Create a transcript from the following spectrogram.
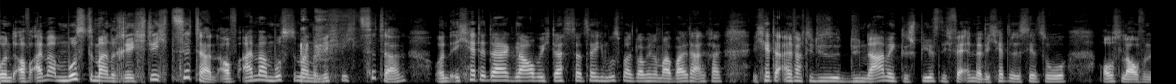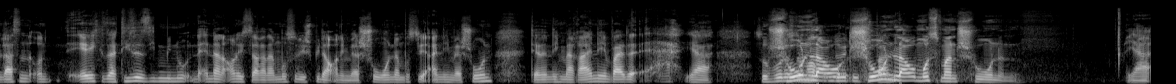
und auf einmal musste man richtig zittern. Auf einmal musste man richtig zittern. Und ich hätte da, glaube ich, das tatsächlich, muss man, glaube ich, nochmal weiter angreifen. Ich hätte einfach die, diese Dynamik des Spiels nicht verändert. Ich hätte es jetzt so auslaufen lassen. Und ehrlich gesagt, diese sieben Minuten ändern auch nichts daran. Dann musst du die Spieler auch nicht mehr schonen. Dann musst du die einen nicht mehr schonen, die anderen nicht mehr reinnehmen, weil, äh, ja, so wurde Schonlau. Schonlau muss man schonen. Ja,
